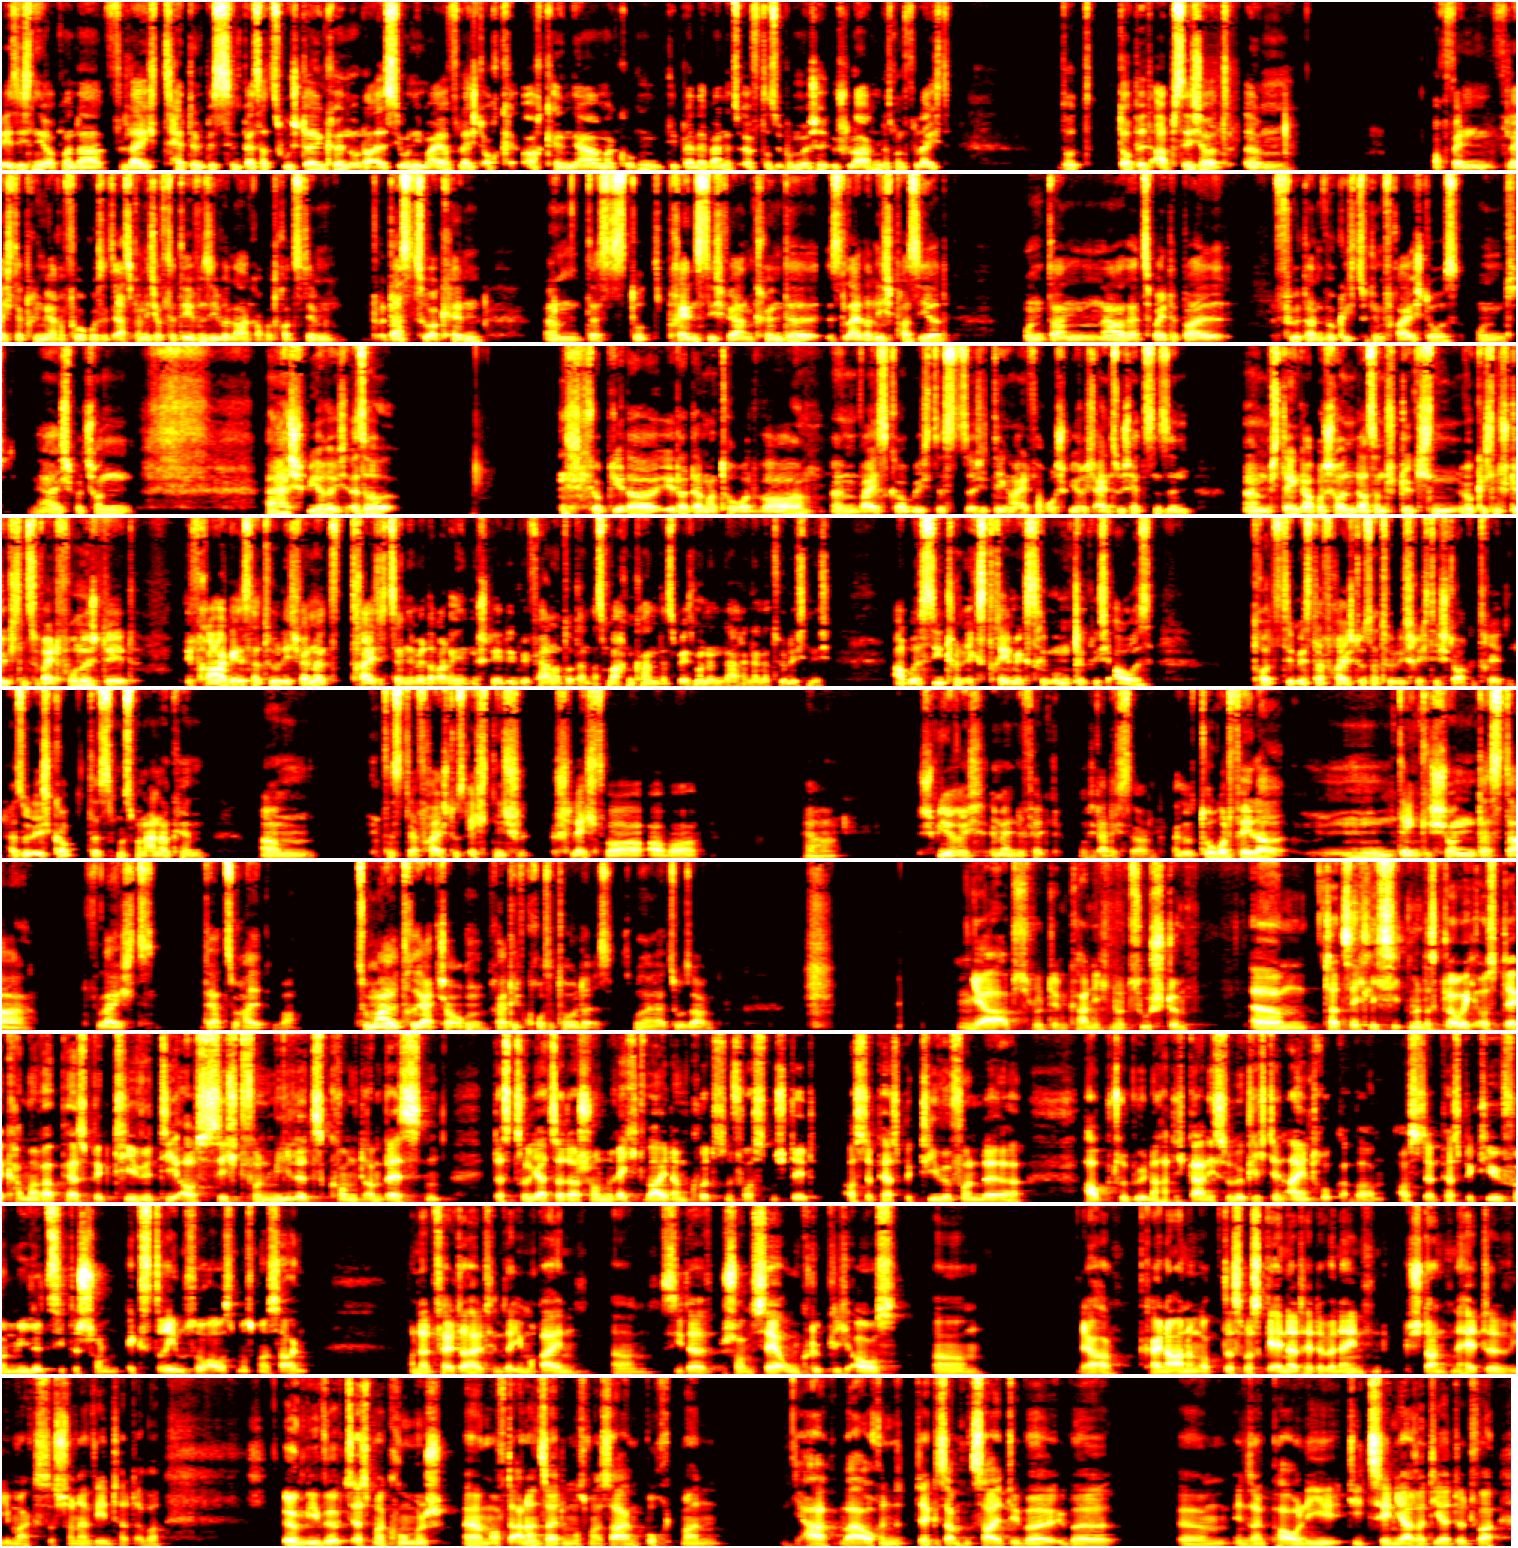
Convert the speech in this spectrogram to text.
weiß ich nicht, ob man da vielleicht hätte ein bisschen besser zustellen können oder als Joni Meier vielleicht auch, auch kennen, ja, mal gucken, die Bälle werden jetzt öfters über Möschel geschlagen, dass man vielleicht dort doppelt absichert, ähm, auch wenn vielleicht der primäre Fokus jetzt erstmal nicht auf der Defensive lag, aber trotzdem das zu erkennen, ähm, dass dort brenzlig werden könnte, ist leider nicht passiert. Und dann, ja, der zweite Ball führt dann wirklich zu dem Freistoß. Und ja, ich würde schon, ja, schwierig. Also, ich glaube, jeder, jeder, der mal Torwart war, ähm, weiß, glaube ich, dass solche Dinge einfach auch schwierig einzuschätzen sind. Ähm, ich denke aber schon, dass er ein Stückchen, wirklich ein Stückchen zu weit vorne steht. Die Frage ist natürlich, wenn er jetzt 30 Zentimeter weiter hinten steht, inwiefern er dort dann was machen kann. Das weiß man im Nachhinein natürlich nicht. Aber es sieht schon extrem, extrem unglücklich aus. Trotzdem ist der Freistoß natürlich richtig stark getreten. Also ich glaube, das muss man anerkennen, ähm, dass der Freistoß echt nicht sch schlecht war, aber ja, schwierig im Endeffekt, muss ich ehrlich sagen. Also Torwartfehler hm, denke ich schon, dass da vielleicht der zu halten war. Zumal Triaccia auch ein relativ großer Torhüter ist, muss man dazu sagen. Ja, absolut, dem kann ich nur zustimmen. Ähm, tatsächlich sieht man das, glaube ich, aus der Kameraperspektive, die aus Sicht von Mielitz kommt, am besten, dass Triljatza da schon recht weit am kurzen Pfosten steht. Aus der Perspektive von der Haupttribüne hatte ich gar nicht so wirklich den Eindruck, aber aus der Perspektive von Mielitz sieht es schon extrem so aus, muss man sagen. Und dann fällt er halt hinter ihm rein. Ähm, sieht er schon sehr unglücklich aus. Ähm, ja, keine Ahnung, ob das was geändert hätte, wenn er hinten gestanden hätte, wie Max das schon erwähnt hat, aber irgendwie wirkt es erstmal komisch. Ähm, auf der anderen Seite muss man sagen, Buchtmann, ja, war auch in der gesamten Zeit über, über ähm, in St. Pauli, die zehn Jahre, die er dort war,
